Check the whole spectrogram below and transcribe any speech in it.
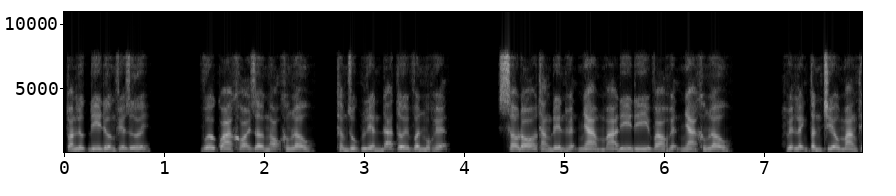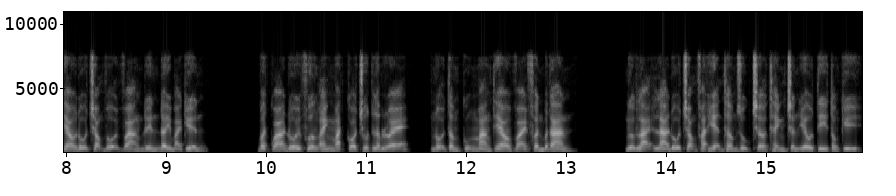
Toàn lực đi đường phía dưới. Vừa qua khỏi giờ ngọ không lâu, thẩm dục liền đã tới vân một huyện. Sau đó thẳng đến huyện nha mà đi đi vào huyện nhà không lâu. Huyện lệnh tần chiêu mang theo đỗ trọng vội vàng đến đây bài kiến bất quá đối phương ánh mắt có chút lấp lóe, nội tâm cũng mang theo vài phần bất an. Ngược lại là đỗ trọng phát hiện thẩm dục trở thành chân yêu ti tổng kỳ,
